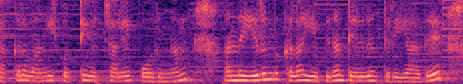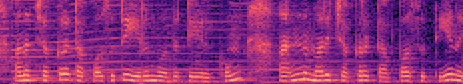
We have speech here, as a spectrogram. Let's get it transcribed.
சக்கரை வாங்கி கொட்டி வச்சாலே போதுங்க. அந்த எறும்புக்கெல்லாம் எப்படி தான் தெரியுதுன்னு தெரியாது. அந்த சக்கரை டப்பா சுற்றி எறும்பு வந்துகிட்டே இருக்கும். அந்த மாதிரி சக்கரை டப்பா சுற்றி அந்த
